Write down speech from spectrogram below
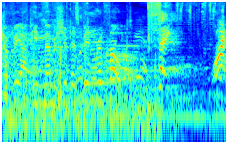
your VIP membership has been revoked. Say, what?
